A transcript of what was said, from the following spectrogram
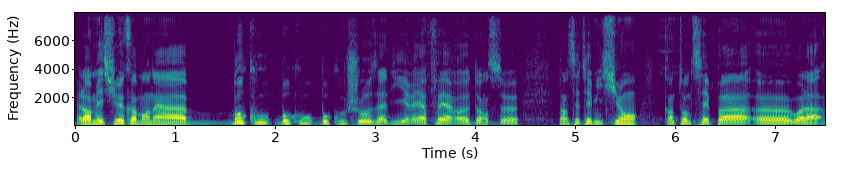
Alors, messieurs, comme on a beaucoup, beaucoup, beaucoup de choses à dire et à faire euh, dans, ce, dans cette émission, quand on ne sait pas, euh, voilà,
